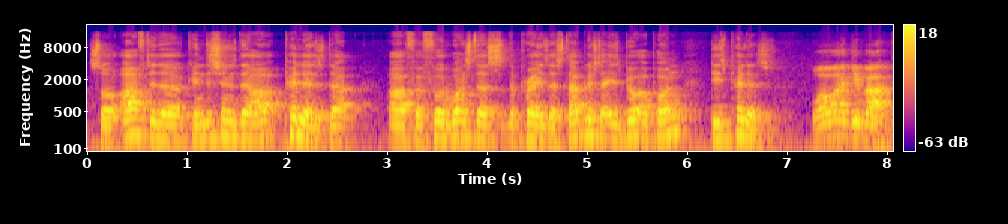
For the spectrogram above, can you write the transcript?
So after the conditions there are pillars that are fulfilled once the, the prayer is established that is built upon these pillars. وواجبات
